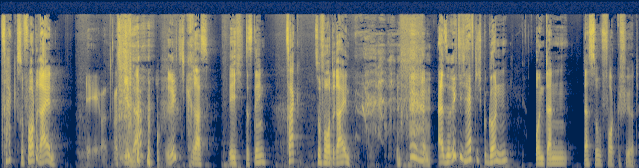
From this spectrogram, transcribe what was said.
zack, sofort rein. Ey, was geht da? richtig krass. Ich, das Ding, zack, sofort rein. also richtig heftig begonnen und dann das so fortgeführt.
